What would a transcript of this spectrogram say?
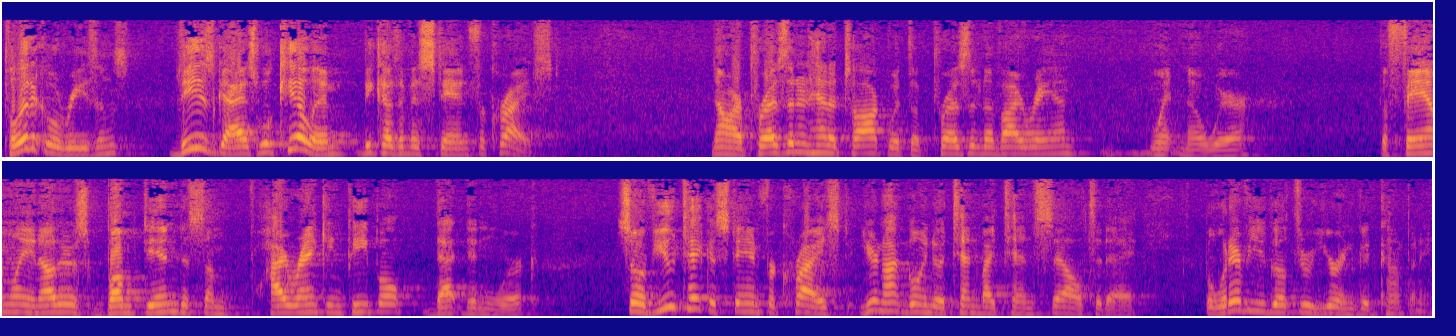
political reasons. These guys will kill him because of his stand for Christ. Now, our president had a talk with the president of Iran, went nowhere. The family and others bumped into some high ranking people, that didn't work. So, if you take a stand for Christ, you're not going to a 10 by 10 cell today. But whatever you go through, you're in good company.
